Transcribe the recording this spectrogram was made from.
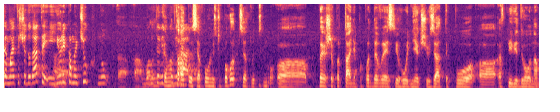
Максим, маєте що додати? І Юрій Камальчук, ну Будете відповідати. коментар, тобто я повністю погоджуся. Тут ну, а, перше питання по ПДВ сьогодні, якщо взяти по а, FPV-дронам,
